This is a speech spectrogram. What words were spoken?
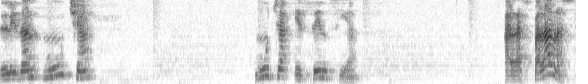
le dan mucha, mucha esencia a las palabras.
